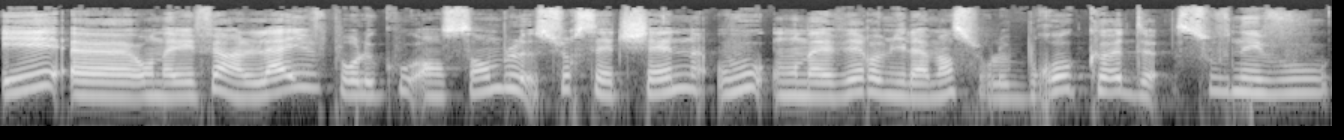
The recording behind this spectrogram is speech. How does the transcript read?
Et euh, on avait fait un live pour le coup ensemble sur cette chaîne où on avait remis la main sur le brocode. Souvenez-vous,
